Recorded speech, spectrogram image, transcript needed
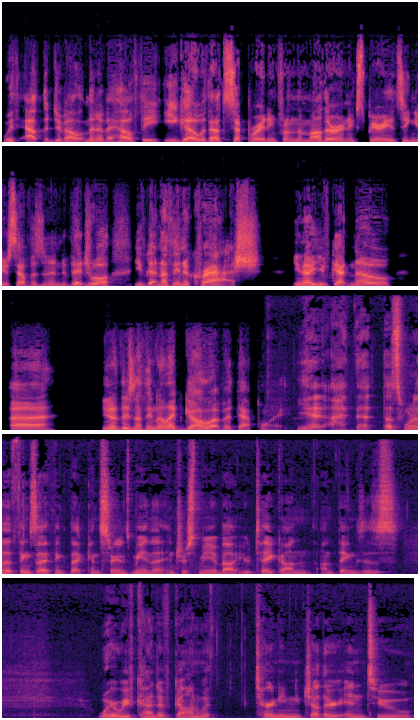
without the development of a healthy ego, without separating from the mother and experiencing yourself as an individual, you've got nothing to crash. You know, you've got no, uh, you know, there's nothing to let go of at that point. Yeah, I, that that's one of the things I think that concerns me and that interests me about your take on on things is where we've kind of gone with turning each other into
